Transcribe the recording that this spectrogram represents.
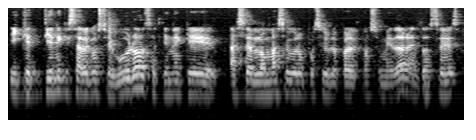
y que tiene que ser algo seguro, o sea, tiene que hacer lo más seguro posible para el consumidor, entonces,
